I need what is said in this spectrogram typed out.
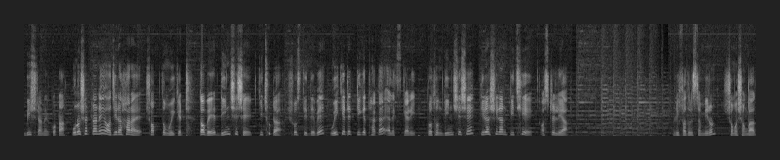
বিশ রানের কোটা। উনষাট রানে অজিরা হারায় সপ্তম উইকেট। তবে দিন শেষে কিছুটা স্বস্তি দেবে উইকেটে টিকে থাকা অ্যালেক্স ক্যারি। প্রথম দিন শেষে তিরাশি রান পিছিয়ে অস্ট্রেলিয়া। রিফাতুল ইসলাম মিরন, সময় সংবাদ।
